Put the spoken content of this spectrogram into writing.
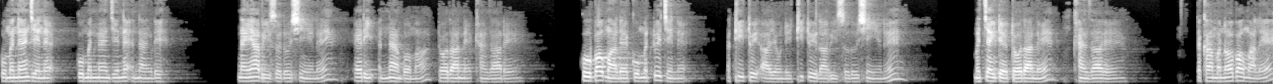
ကိုမနှမ်းခြင်းနဲ့ကိုမနှမ်းခြင်းနဲ့အနံကလေးနိုင်ရပြီဆိုလို့ရှိရင်လည်းအဲ့ဒီအနံ့ပေါ်မှာဒေါသနဲ့ခံစားတယ်ကိုပေါက်မှာလည်းကိုမတွေ့ခြင်းနဲ့အထိတွေ့အာယုန်တွေထိတွေ့လာပြီဆိုလို့ရှိရင်လည်းမကြိုက်တဲ့ဒေါသနဲ့ခံစားတယ်တခါမနှောပေါက်မှာလည်း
